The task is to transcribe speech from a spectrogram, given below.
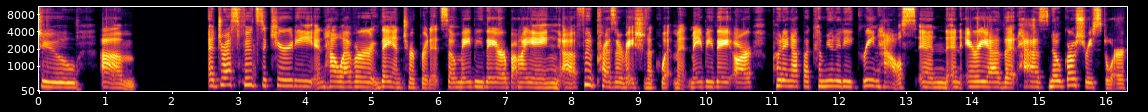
to um, address food security and however they interpret it. So maybe they are buying uh, food preservation equipment. Maybe they are putting up a community greenhouse in an area that has no grocery store.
